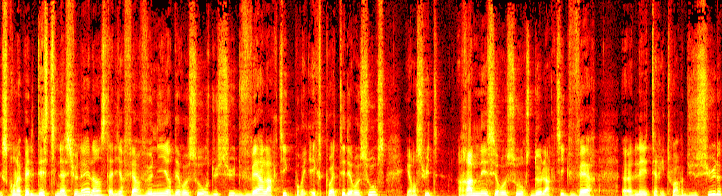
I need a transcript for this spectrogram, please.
ce qu'on appelle destinationnel, hein, c'est-à-dire faire venir des ressources du sud vers l'Arctique pour y exploiter des ressources et ensuite ramener ces ressources de l'Arctique vers euh, les territoires du sud.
